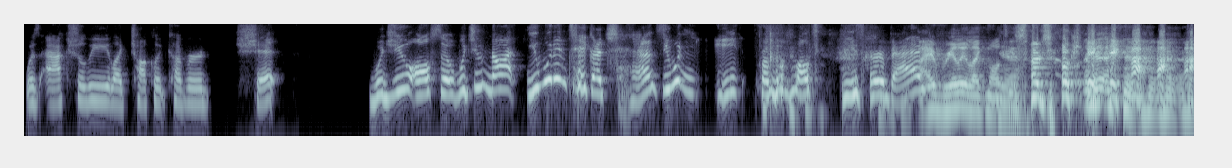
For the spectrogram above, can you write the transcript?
was actually like chocolate covered shit, would you also, would you not, you wouldn't take a chance? You wouldn't eat from the Malteser bag? I really like Maltese. I'm joking.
